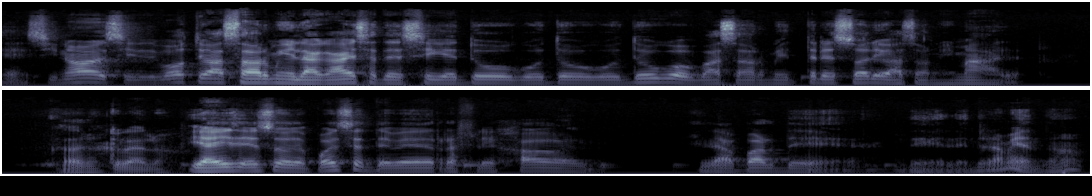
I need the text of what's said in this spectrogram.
Eh, si no, si vos te vas a dormir y la cabeza te sigue tucu, tucu, tucu, vas a dormir tres horas y vas a dormir mal. Claro. Claro. Y ahí eso después se te ve reflejado en, en la parte del entrenamiento, ¿no?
